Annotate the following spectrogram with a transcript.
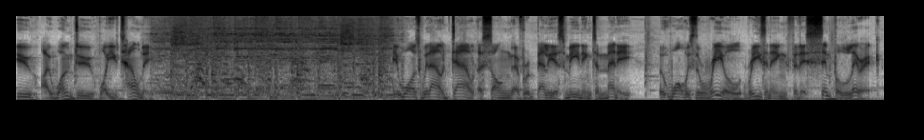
you, I won't do what you tell me. It was without doubt a song of rebellious meaning to many, but what was the real reasoning for this simple lyric?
